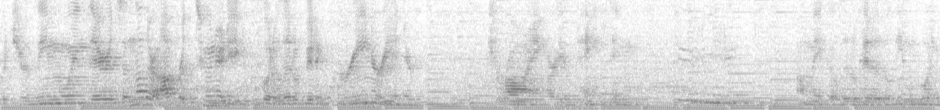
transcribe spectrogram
put your limo in there. It's another opportunity to put a little bit of greenery in your drawing or your painting. I'll make a little bit of the limo going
